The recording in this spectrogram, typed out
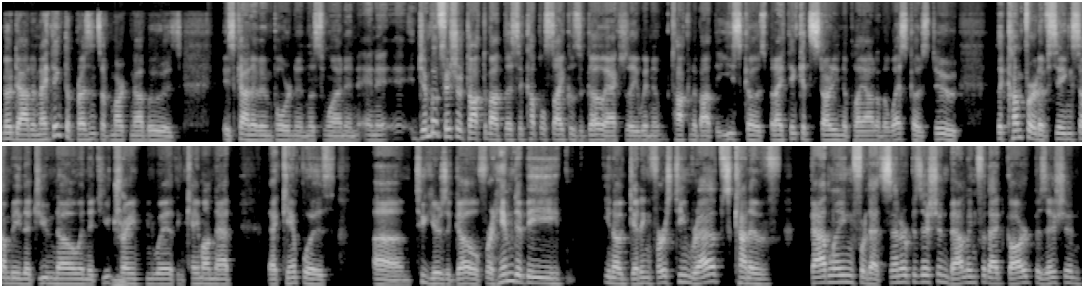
No doubt, and I think the presence of Mark Nabou is is kind of important in this one. And and it, it, Jimbo Fisher talked about this a couple cycles ago, actually, when talking about the East Coast. But I think it's starting to play out on the West Coast too. the comfort of seeing somebody that you know and that you mm-hmm. trained with and came on that that camp with um, two years ago, for him to be, you know, getting first team reps, kind of battling for that center position, battling for that guard position.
